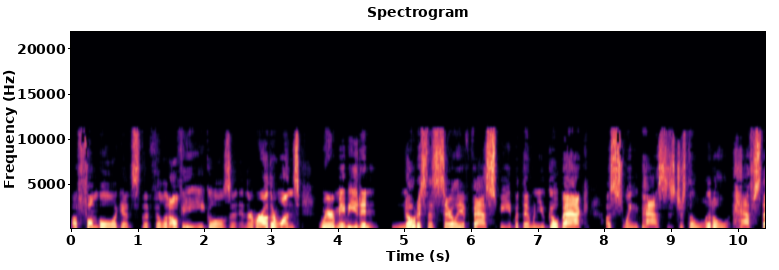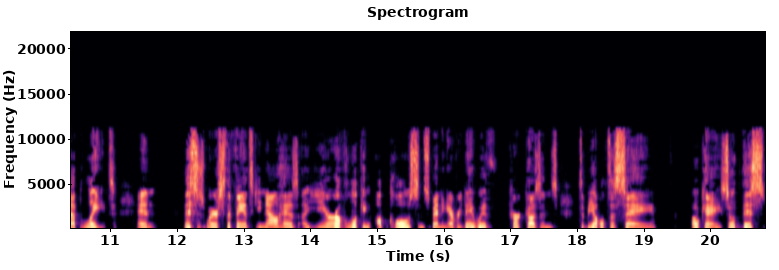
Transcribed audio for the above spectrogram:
a fumble against the Philadelphia Eagles, and, and there were other ones where maybe you didn't notice necessarily a fast speed, but then when you go back, a swing pass is just a little half step late, and this is where Stefanski now has a year of looking up close and spending every day with Kirk Cousins to be able to say okay, so this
